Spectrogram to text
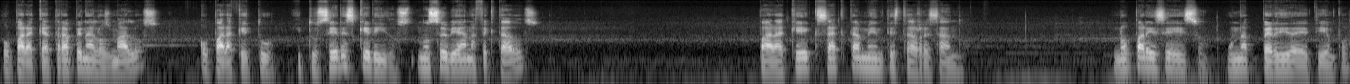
¿O para que atrapen a los malos? ¿O para que tú y tus seres queridos no se vean afectados? ¿Para qué exactamente estás rezando? ¿No parece eso una pérdida de tiempo?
